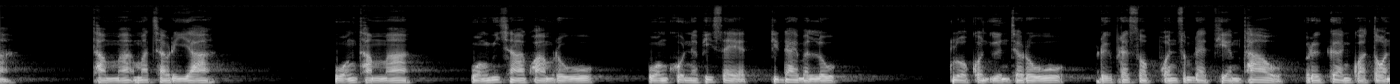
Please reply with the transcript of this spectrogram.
5. ธรรมมัชริยะ หวงธรรมะ หวงวิชาความรู้ หวงคุณพิเศษที่ได้บรรลุ กลัวคนอื่นจะรู้ หรือประสบผลสำเร็จเทียมเท่าหรือเกินกว่าตน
